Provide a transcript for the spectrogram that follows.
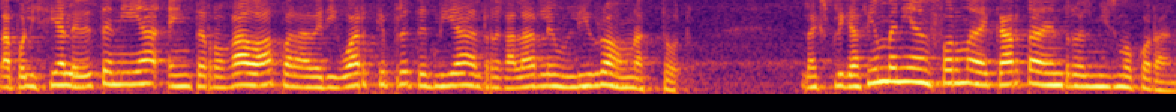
la policía le detenía e interrogaba para averiguar qué pretendía al regalarle un libro a un actor. La explicación venía en forma de carta dentro del mismo Corán.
